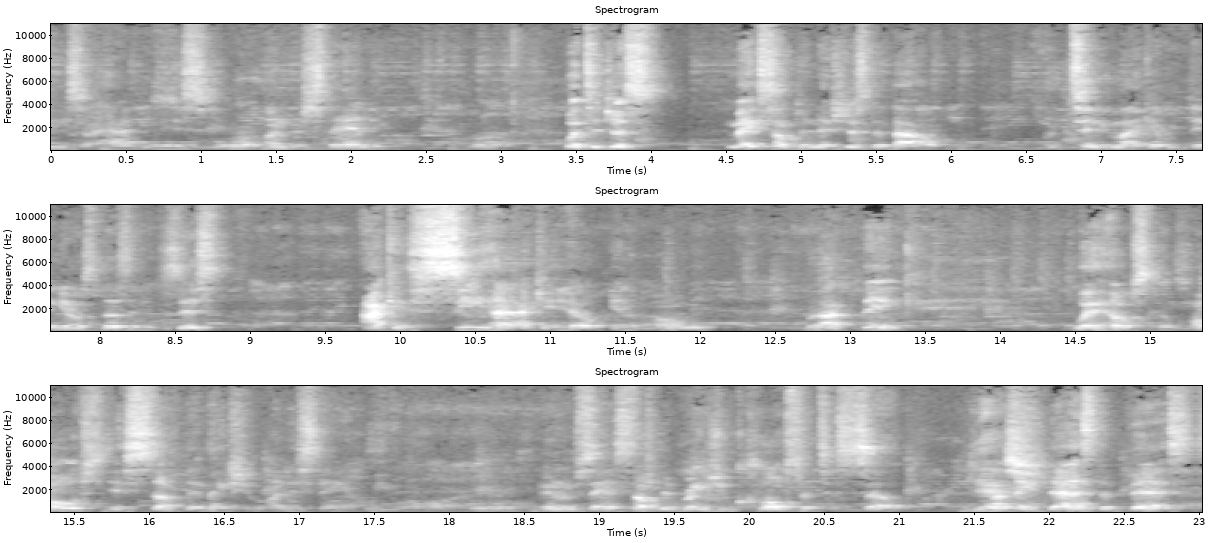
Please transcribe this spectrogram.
peace or happiness or Right. understanding. But to just make something that's just about pretending like everything else doesn't exist, I can see how that can help in a moment. But I think what helps the most is stuff that makes you understand who you are. You know what I'm saying? Stuff that brings you closer to self. I think that's the best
